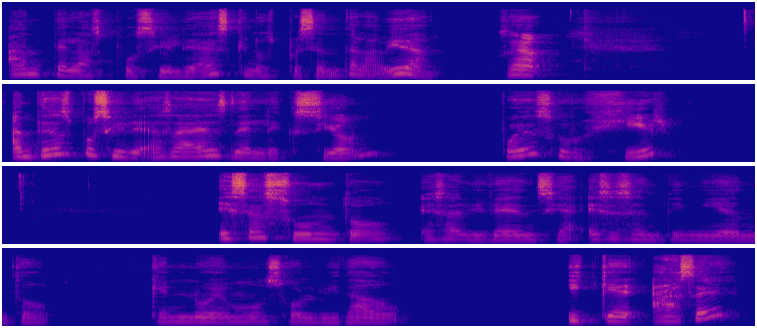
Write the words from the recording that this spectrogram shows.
ante las posibilidades que nos presenta la vida. O sea, ante esas posibilidades de elección puede surgir ese asunto, esa vivencia, ese sentimiento que no hemos olvidado y que hace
